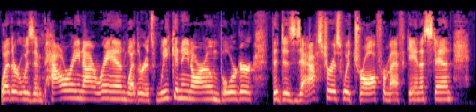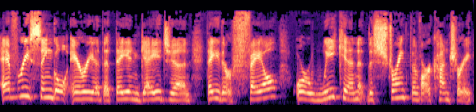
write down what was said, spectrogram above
whether it was empowering Iran, whether it's weakening our own border, the disastrous withdrawal from Afghanistan, every single area that they engage in, they either fail or weaken the strength of our country.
